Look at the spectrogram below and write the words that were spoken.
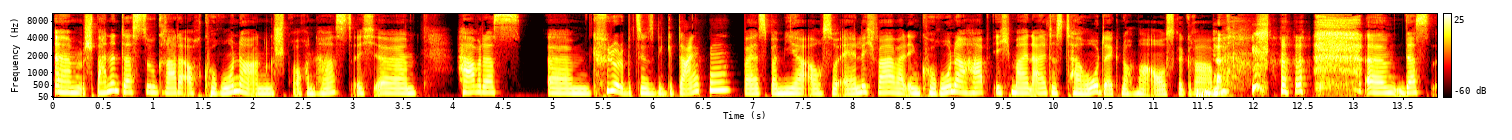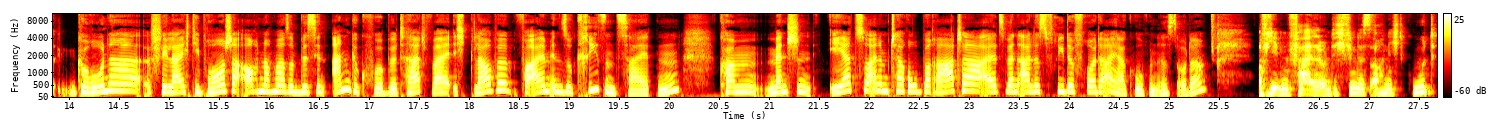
Ähm, spannend, dass du gerade auch Corona angesprochen hast. Ich äh, habe das ähm, Gefühl oder beziehungsweise die Gedanken, weil es bei mir auch so ähnlich war, weil in Corona habe ich mein altes Tarot-Deck nochmal ausgegraben. Ja. ähm, dass Corona vielleicht die Branche auch nochmal so ein bisschen angekurbelt hat, weil ich glaube, vor allem in so Krisenzeiten kommen Menschen eher zu einem Tarotberater, als wenn alles Friede, Freude, Eierkuchen ist, oder? Auf jeden Fall. Und ich finde es auch nicht gut,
